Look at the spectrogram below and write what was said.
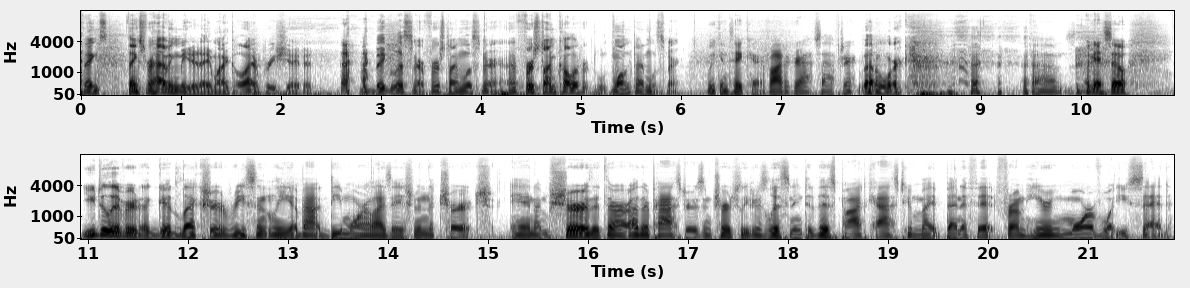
thanks, thanks for having me today, Michael. I appreciate it. I'm a big listener, first time listener, uh, first time caller, long time listener. We can take care of autographs after. That'll work. Um, okay, so you delivered a good lecture recently about demoralization in the church, and I'm sure that there are other pastors and church leaders listening to this podcast who might benefit from hearing more of what you said.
